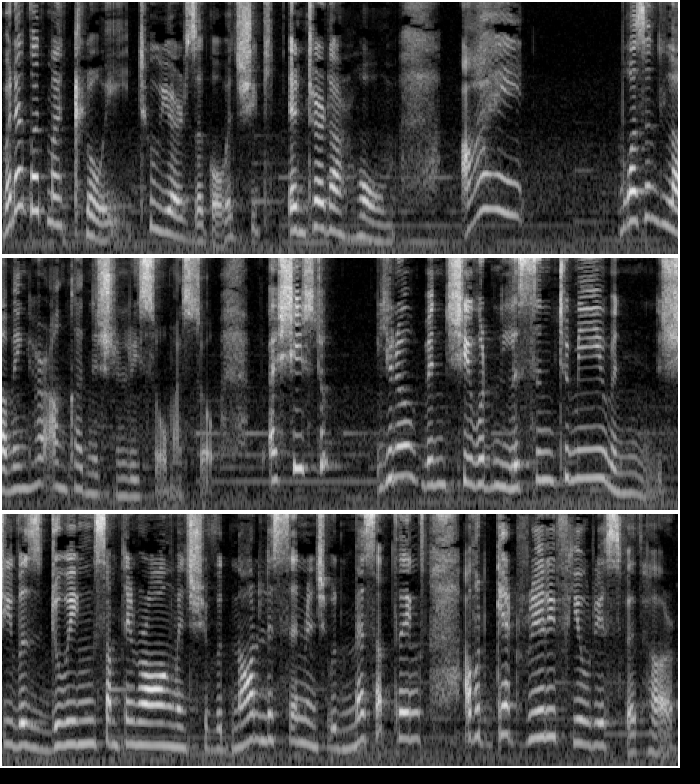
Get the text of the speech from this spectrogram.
when I got my Chloe two years ago, when she entered our home, I wasn't loving her unconditionally so much so. Uh, she used to, you know, when she wouldn't listen to me, when she was doing something wrong, when she would not listen, when she would mess up things, I would get really furious with her.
